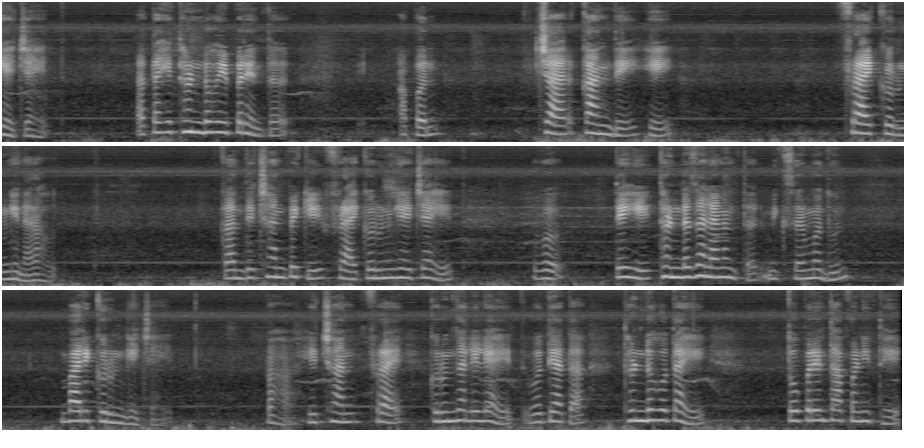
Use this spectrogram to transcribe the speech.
घ्यायचे आहेत. आता हे थंड होईपर्यंत आपण चार कांदे हे फ्राय करून घेणार आहोत. कांदे छानपैकी फ्राय करून घ्यायचे आहेत व तेही थंड झाल्यानंतर मिक्सरमधून बारीक करून घ्यायचे आहेत. पहा हे छान फ्राय करून झालेले आहेत व ते आता थंड होत आहे. तोपर्यंत आपण इथे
